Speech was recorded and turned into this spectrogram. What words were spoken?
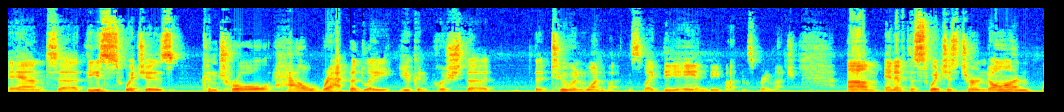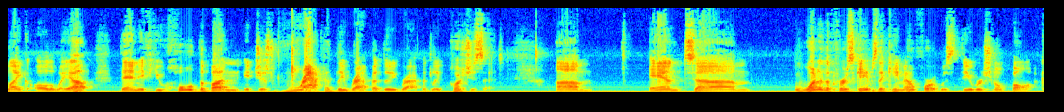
and uh, these switches control how rapidly you can push the the two and one buttons, like the A and B buttons, pretty much. Um, and if the switch is turned on, like all the way up, then if you hold the button, it just rapidly, rapidly, rapidly pushes it. Um, and um, one of the first games that came out for it was the original Bonk,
